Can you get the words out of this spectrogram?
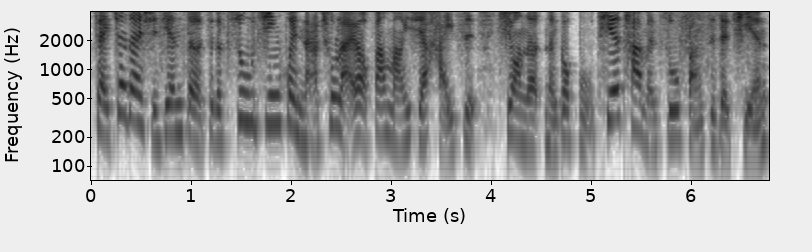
在这段时间的这个租金会拿出来要帮忙一些孩子，希望呢能够补贴他们租房子的钱。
